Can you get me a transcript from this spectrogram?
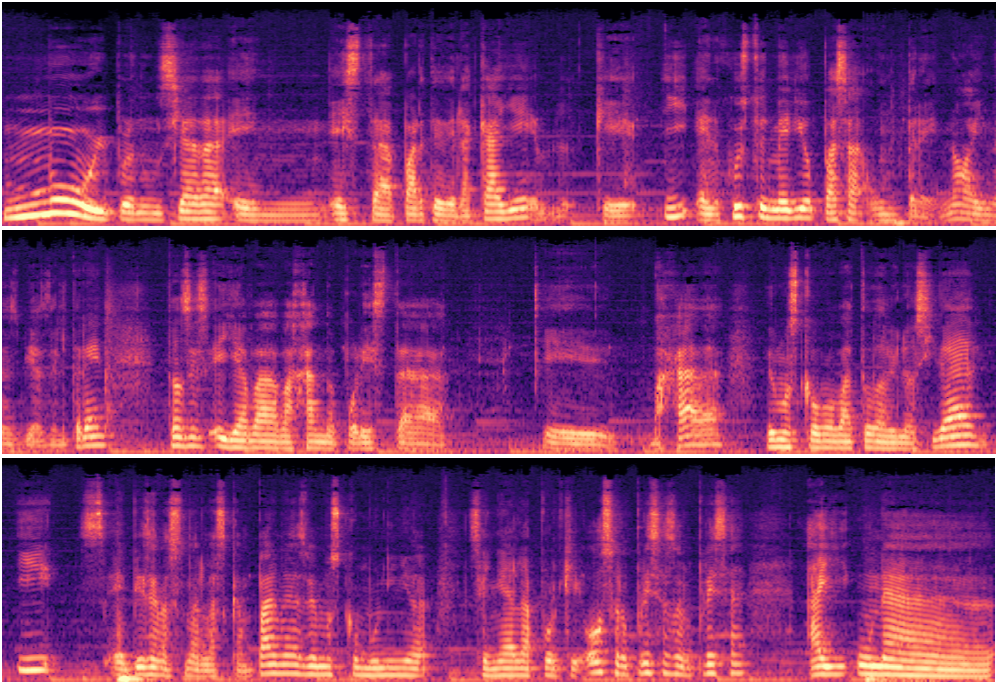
muy pronunciada en esta parte de la calle que y en justo en medio pasa un tren no hay unas vías del tren entonces ella va bajando por esta bajada, vemos cómo va a toda velocidad y empiezan a sonar las campanas, vemos como un niño señala porque, oh sorpresa, sorpresa, hay una,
